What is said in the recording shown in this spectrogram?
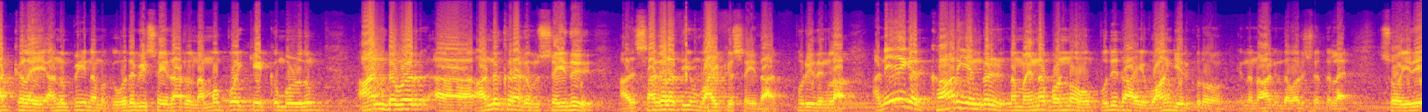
ஆட்களை அனுப்பி நமக்கு உதவி செய்தார். நம்ம போய் கேட்கும் பொழுதும் ஆண்டவர் அனுக்கிரகம் செய்து அது சகலத்தையும் வாய்க்கு செய்தார். புரியுதுங்களா? அநேக காரியங்கள் நம்ம என்ன பண்ணோம்? புதிதாக வாங்கி இருக்கிறோம் இந்த நாள் இந்த வருஷத்துல. ஸோ இது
